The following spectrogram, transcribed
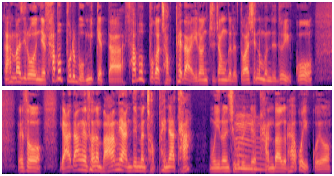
그러니까 한마디로 이제 사법부를 못 믿겠다. 사법부가 적폐다. 이런 주장들을 또 하시는 분들도 있고. 그래서 야당에서는 마음에 안 들면 적폐냐 다? 뭐 이런 식으로 음. 이제 반박을 하고 있고요.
